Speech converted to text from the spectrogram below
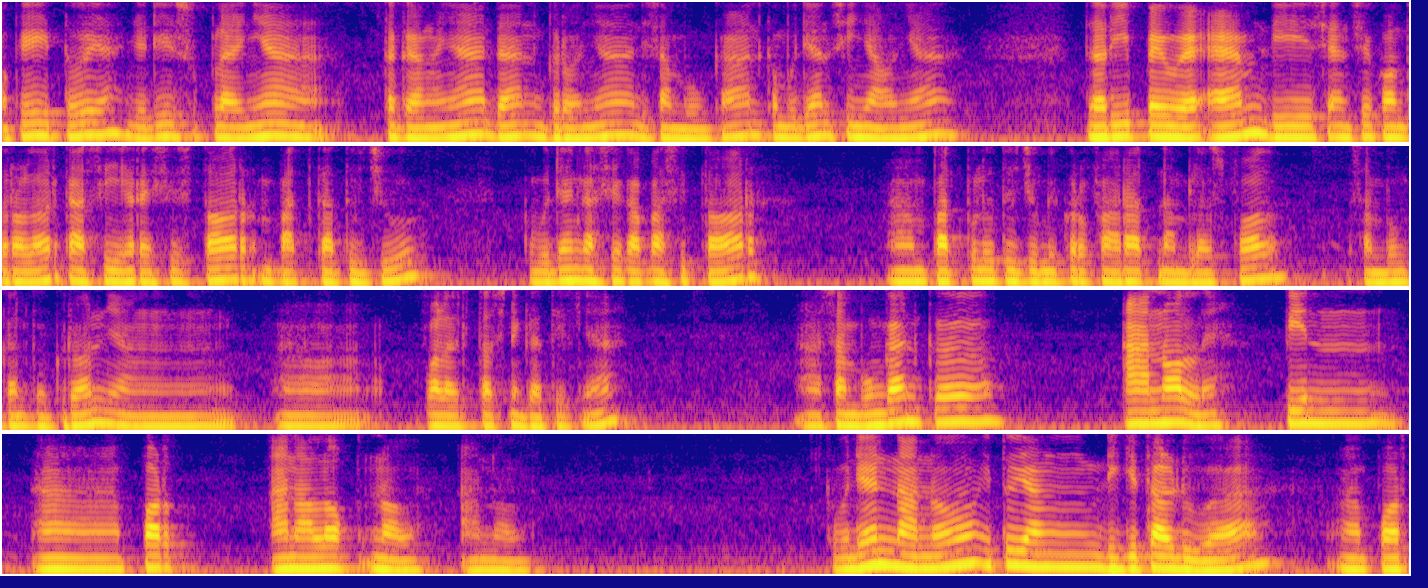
Oke itu ya, jadi suplainya tegangannya dan groundnya disambungkan, kemudian sinyalnya dari PWM di CNC controller kasih resistor 4K7, kemudian kasih kapasitor 47 mikrofarad 16 volt, sambungkan ke ground yang uh, polaritas negatifnya. Uh, sambungkan ke A0 ya pin uh, port analog 0 A0 kemudian nano itu yang digital 2 uh, port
